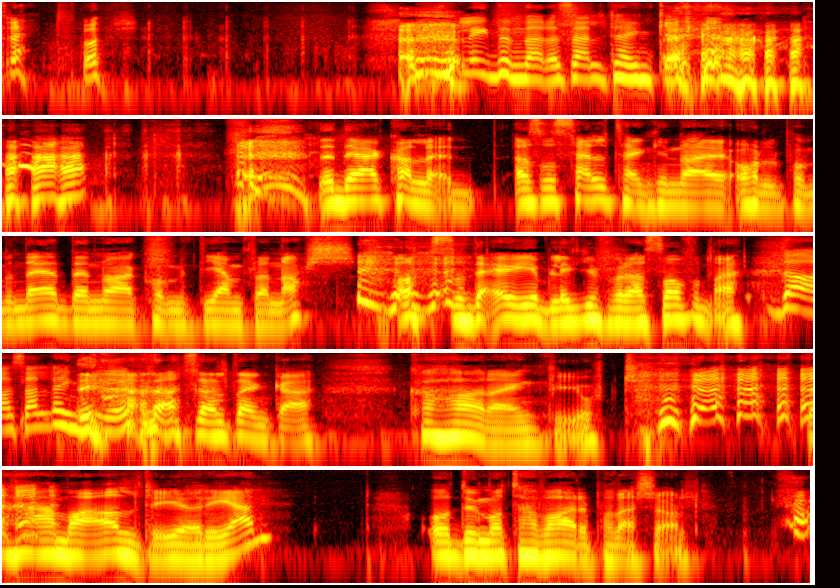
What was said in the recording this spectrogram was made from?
trukket for. Så ligger den der og selvtenke. Det er det jeg kaller Altså Selvtenking når jeg holder på med det, det er når jeg har kommet hjem fra nach. Altså det øyeblikket før jeg sovner. Da selvtenker du? Ja, da selvtenker jeg Hva har jeg egentlig gjort? Det her må jeg aldri gjøre igjen. Og du må ta vare på deg sjøl. Ja,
